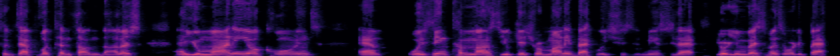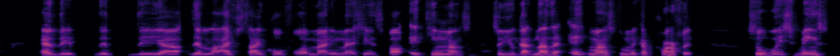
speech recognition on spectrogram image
for example, for ten thousand dollars, and you mine your coins, and within ten months you get your money back, which means that your investment is already back. And the the the uh, the life cycle for a mining machine is about eighteen months. So you got another eight months to make a profit. So which means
